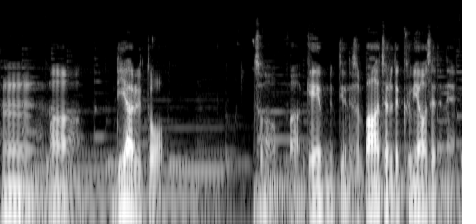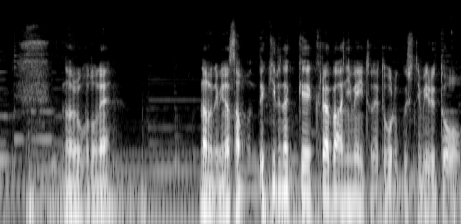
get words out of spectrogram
うん、まあ、リアルと、その、まあ、ゲームっていうんですバーチャルで組み合わせてね。なるほどね。なので皆さんもできるだけクラブアニメイトで登録してみると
